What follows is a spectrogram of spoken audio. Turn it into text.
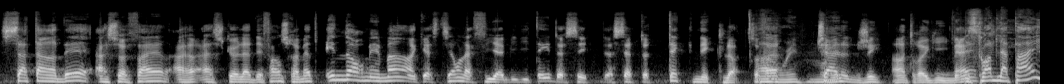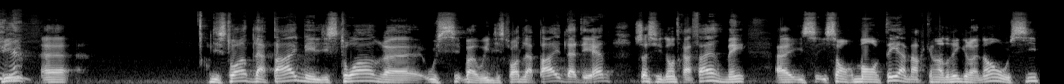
s'attendaient à se faire, à, ce que la défense remette énormément en question la fiabilité de, ces, de cette technique-là, se ah faire challenger, entre guillemets. L'histoire de la paille, euh, l'histoire de la paille, mais l'histoire euh, aussi, ben oui, l'histoire de la paille, de l'ADN, ça c'est une autre affaire, mais euh, ils, sont remontés à Marc-André Grenon aussi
